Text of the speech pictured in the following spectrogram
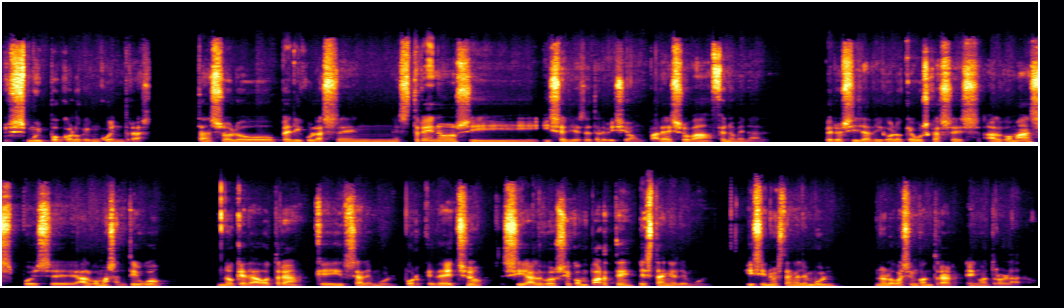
es muy poco lo que encuentras. Tan solo películas en estrenos y, series de televisión. Para eso va fenomenal. Pero si ya digo, lo que buscas es algo más, pues eh, algo más antiguo, no queda otra que irse al emul, porque de hecho, si algo se comparte, está en el emul. Y si no está en el emul, no lo vas a encontrar en otro lado.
